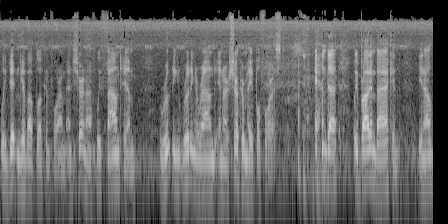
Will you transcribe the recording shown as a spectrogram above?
we didn't give up looking for him. And sure enough, we found him rooting rooting around in our sugar maple forest. and uh, we brought him back, and you know,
